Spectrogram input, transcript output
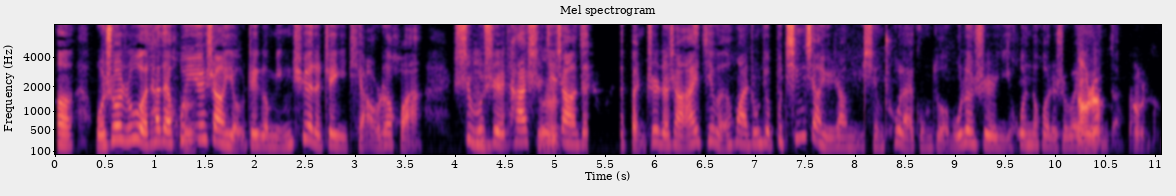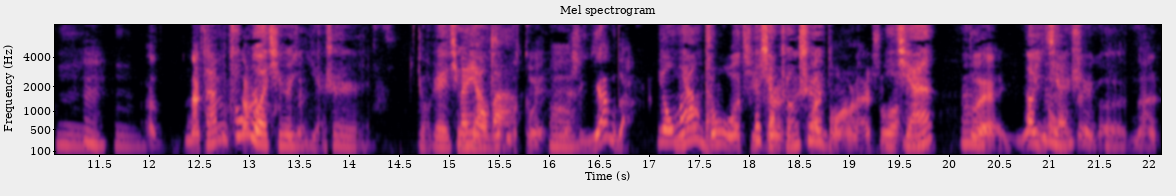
呃，我说如果他在婚嗯。约上有这个明确的这一条的话，是不嗯。是他实际嗯。上在本质的上，埃及文化中就不倾向于让女性出来工作，无论是已婚的或者是未婚的。当然，嗯嗯。嗯。呃，那咱们中国其实也是有这倾没有向，吧 对，嗯也是一样的。有吗？中国其在实小城市传统上来说，以前，嗯，对，哦以前是这个男，嗯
